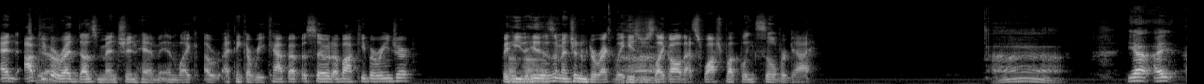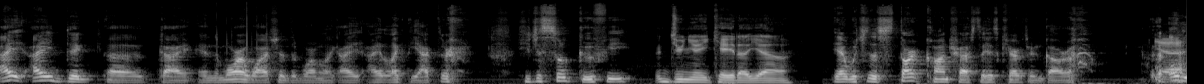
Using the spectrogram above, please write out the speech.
And Akiba Yeah. Red does mention him in like a, I think a recap episode of Akiba Ranger, but he, he Uh-huh. doesn't mention him directly. He's just Ah. like, oh, that swashbuckling silver guy. Ah, yeah. I I I dig uh, Guy, and the more I watch it, the more I'm like, I I like the actor. He's just so goofy. Junya Ikeda, yeah. Yeah, which is a stark contrast to his character in Garo. Yeah. Oh,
